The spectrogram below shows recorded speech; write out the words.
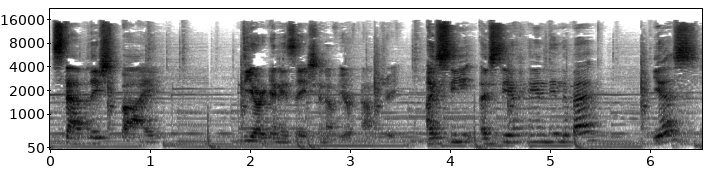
established by the organization of your country. I see I see a hand in the back. Yes?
